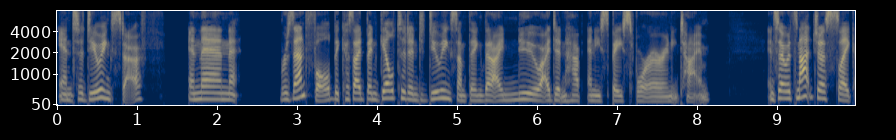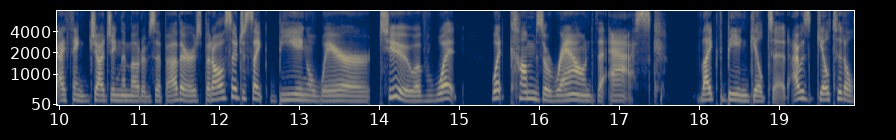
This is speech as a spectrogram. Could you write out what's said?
into doing stuff. And then resentful because I'd been guilted into doing something that I knew I didn't have any space for or any time. And so it's not just like, I think, judging the motives of others, but also just like being aware too of what what comes around the ask, like being guilted. I was guilted a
